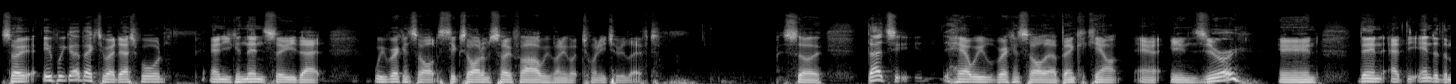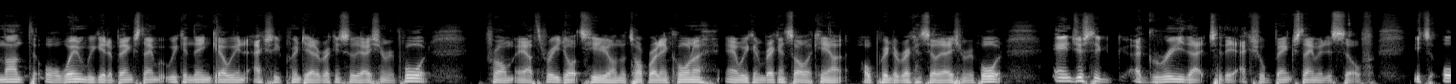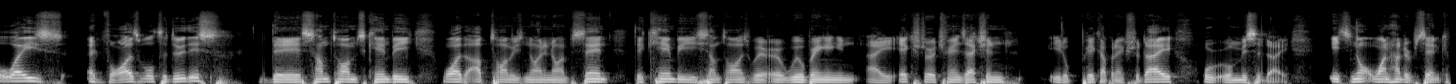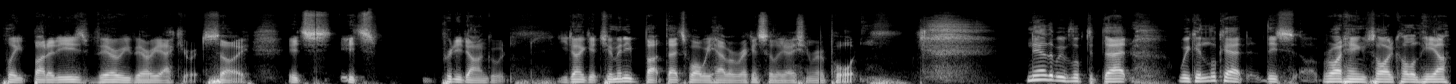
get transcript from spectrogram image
So if we go back to our dashboard, and you can then see that we reconciled six items so far, we've only got 22 left. So that's how we reconcile our bank account uh, in Xero. And then at the end of the month, or when we get a bank statement, we can then go in actually print out a reconciliation report from our three dots here on the top right hand corner and we can reconcile account or print a reconciliation report and just to agree that to the actual bank statement itself. It's always advisable to do this there sometimes can be why the uptime is 99%. There can be sometimes where it will bring in a extra transaction. It'll pick up an extra day or, or miss a day. It's not 100% complete, but it is very, very accurate. So it's, it's pretty darn good. You don't get too many, but that's why we have a reconciliation report. Now that we've looked at that, we can look at this right hand side column here.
